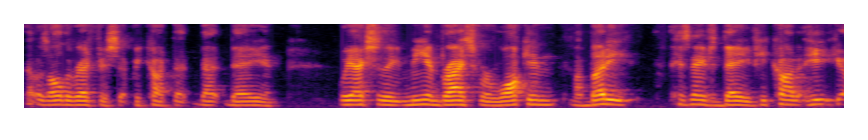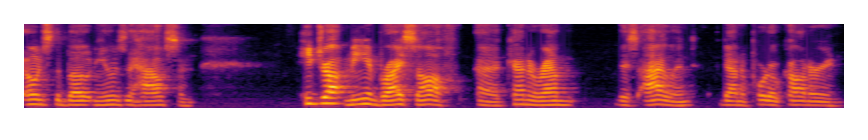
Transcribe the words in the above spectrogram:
that was all the redfish that we caught that that day. And we actually, me and Bryce were walking. My buddy, his name's Dave. He caught he, he owns the boat and he owns the house, and he dropped me and Bryce off uh, kind of around this island down in Port O'Connor and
